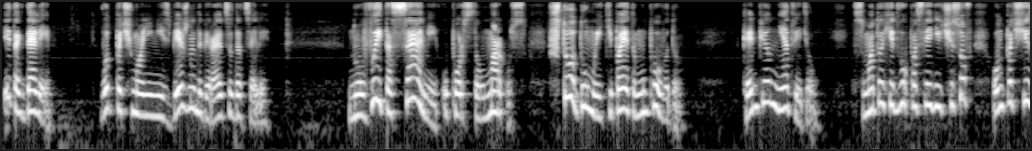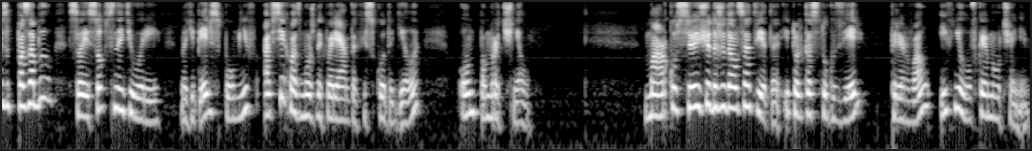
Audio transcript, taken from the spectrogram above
и так далее». Вот почему они неизбежно добираются до цели. «Но вы-то сами, — упорствовал Маркус, — что думаете по этому поводу?» Кэмпион не ответил. В суматохе двух последних часов он почти позабыл свои собственные теории, но теперь, вспомнив о всех возможных вариантах исхода дела, он помрачнел. Маркус все еще дожидался ответа, и только стук в дверь прервал их неловкое молчание.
